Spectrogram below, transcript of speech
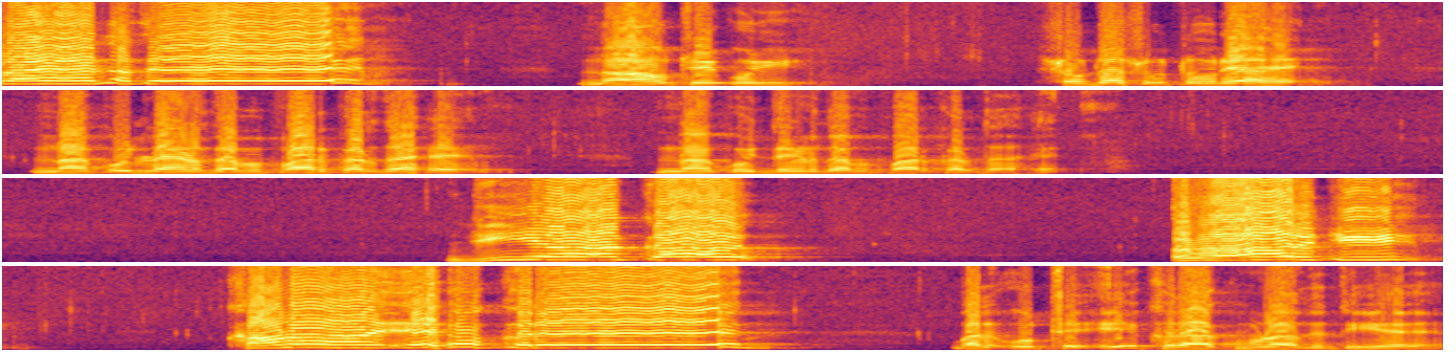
ਲੈ ਦੇ। ਨਾ ਉਥੇ ਕੋਈ ਸੌਦਾ ਸੂਤ ਹੋ ਰਿਹਾ ਹੈ, ਨਾ ਕੋਈ ਲੈਣ ਦਾ ਵਪਾਰ ਕਰਦਾ ਹੈ, ਨਾ ਕੋਈ ਦੇਣ ਦਾ ਵਪਾਰ ਕਰਦਾ ਹੈ। ਜੀਆਂ ਕਾ ਅਵਾਰ ਜੀ ਖਾਣਾ ਇਹੋ ਕਰੇ। ਪਰ ਉੱਥੇ ਇਹ ਖੁਰਾਕ ਬਣਾ ਦਿੱਤੀ ਹੈ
